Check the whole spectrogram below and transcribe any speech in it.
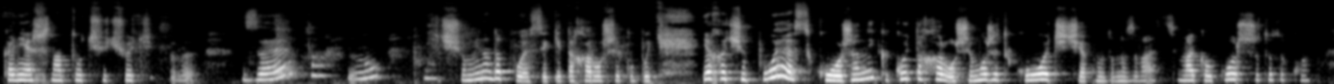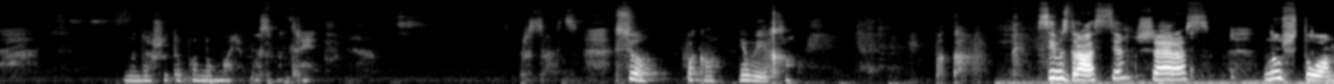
Конечно, тут чуть-чуть э, за это, ну, ничего, мне надо пояс какие-то хороший купить. Я хочу пояс кожаный, какой-то хороший. Может, коч, як он там называется. Майкл Корс, что-то такое. Надо что-то подумать, посмотреть. Все, пока. Я уехала. Пока. Всім здрасте ще раз. Ну що,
